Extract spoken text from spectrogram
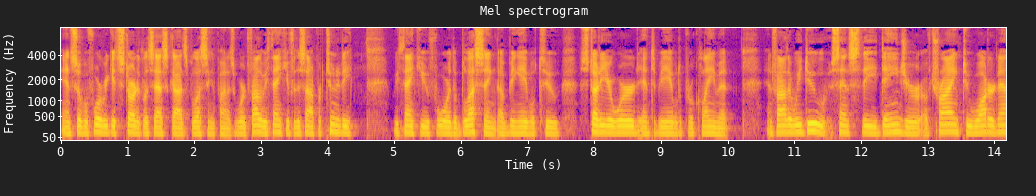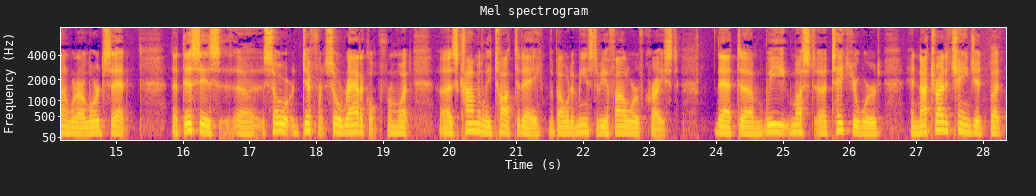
And so before we get started, let's ask God's blessing upon his word. Father, we thank you for this opportunity. We thank you for the blessing of being able to study your word and to be able to proclaim it. And Father, we do sense the danger of trying to water down what our Lord said that this is uh, so different, so radical from what uh, is commonly taught today about what it means to be a follower of Christ, that um, we must uh, take your word and not try to change it, but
